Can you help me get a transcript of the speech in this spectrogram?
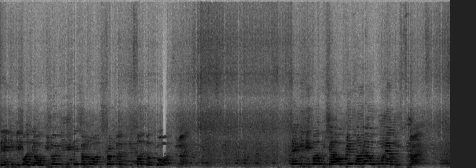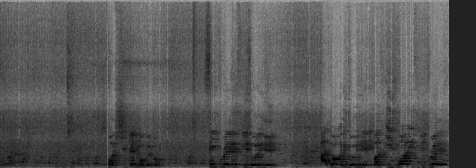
Thank Him because there will be no limitation, no obstruction to the thoughts of God tonight. Thank Him because we shall operate under open heavens tonight. Worship the name of the Lord. Sing praises to His holy name. Adore His holy name because He is worthy to be praised.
